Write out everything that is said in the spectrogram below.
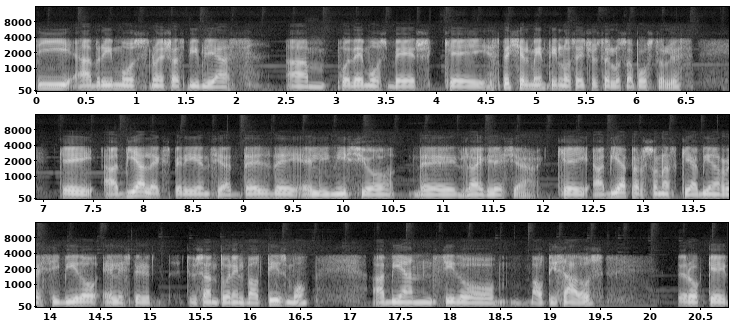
si abrimos nuestras Biblias, podemos ver que, especialmente en los Hechos de los Apóstoles, que había la experiencia desde el inicio de la iglesia, que había personas que habían recibido el Espíritu Santo en el bautismo, habían sido bautizados, pero que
